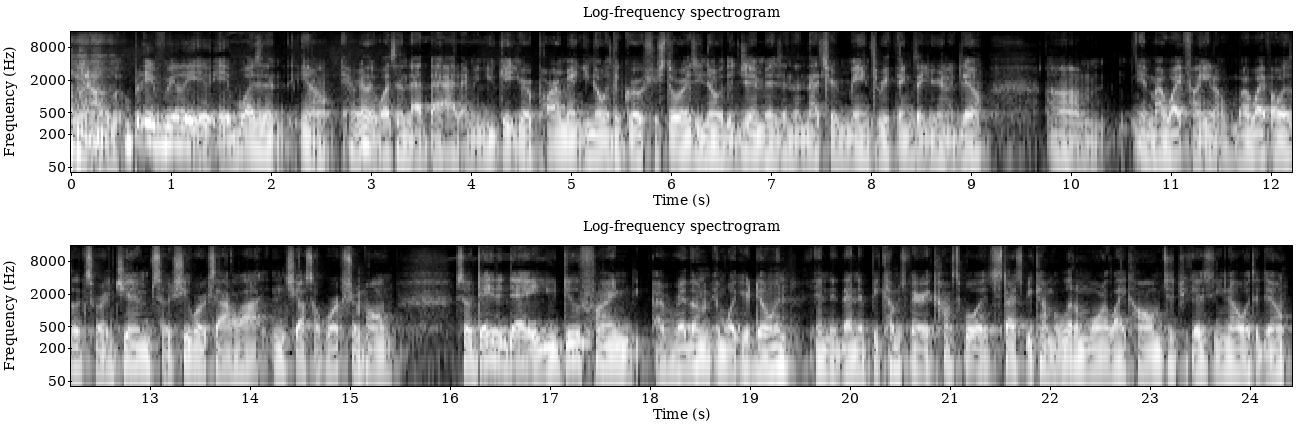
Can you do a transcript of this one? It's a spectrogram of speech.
you know. but it really, it, it wasn't, you know, it really wasn't that bad. I mean, you get your apartment, you know where the grocery store is, you know where the gym is, and then that's your main three things that you're gonna do. Um, and my wife, you know, my wife always looks for a gym, so she works out a lot, and she also works from home. So day to day, you do find a rhythm in what you're doing, and then it becomes very comfortable. It starts to become a little more like home, just because you know what to do,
